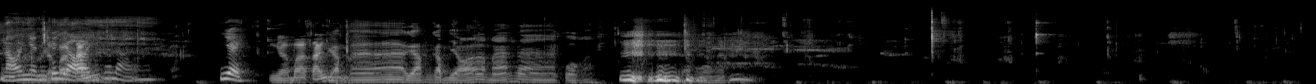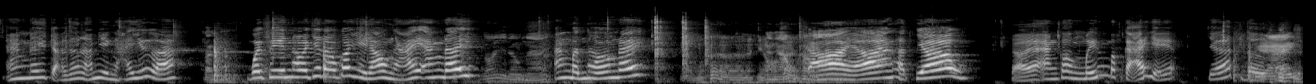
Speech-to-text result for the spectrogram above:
nội nhìn Gà cái giò với cái đầu. Cái gì? Nhờ ba tấn gặp à, gặp gặp giỏ là mãn à, cuộc á. Ăn đi trời ơi làm gì ngại dữ hả Tầng quay phim thôi chứ đâu có gì đâu ngại ăn đi. Nói gì đâu ngại. Ăn bình thường đi. Nhỏ trời ơi ăn thịt vô. Trời ơi ăn có một miếng bắp cải vậy á chết được. Gái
